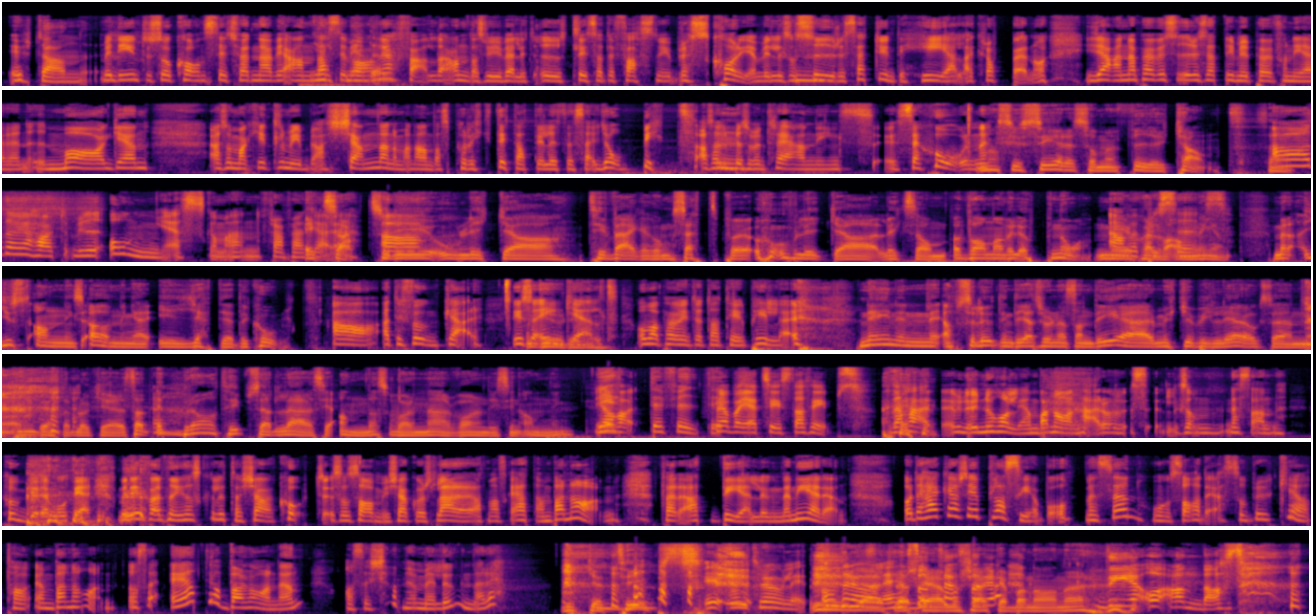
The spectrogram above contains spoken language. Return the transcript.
utan Men det är ju inte så konstigt för att när vi andas i vanliga fall, då andas vi ju väldigt ytligt så att det fastnar i bröstkorgen. Vi liksom Mm. syresätter ju inte hela kroppen och hjärnan behöver syresättning, vi behöver få ner den i magen. Alltså man kan ju till och med ibland känna när man andas på riktigt att det är lite så här jobbigt. Alltså det Mm. blir som en träningssession. Man ska ju se det som en fyrkant. Ja, det har jag hört. Vid ångest ska man framförallt göra. Exakt, så det är ju olika tillvägagångssätt på olika, liksom, vad man vill uppnå med Ja, själva precis. andningen. Men just andningsövningar är jätte, jättecoolt. Ja, att det funkar. Det är så Gud, ja. enkelt och man behöver inte ta till piller. Nej, nej, nej, absolut inte. Jag tror nästan det är mycket billigare också än, än betablockerare. Så att ett bra tips är att lära sig andas och vara närvarande i sin andning. Jag har- jättefint. Får jag bara ge ett sista tips? Det här, nu håller jag en banan här och liksom nästan hugger den mot er. Men det är för att när jag skulle ta körkort så sa min körkortslärare att man ska äta en banan för att det lugnar ner den. Och det här kanske är placebo, men sen hon sa det så brukar jag ta en banan och så äter jag bananen och så känner jag mig lugnare. Vilket tips! Är Otroligt. Nu Otroligt. ska jag hem och käka bananer. Det och andas.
